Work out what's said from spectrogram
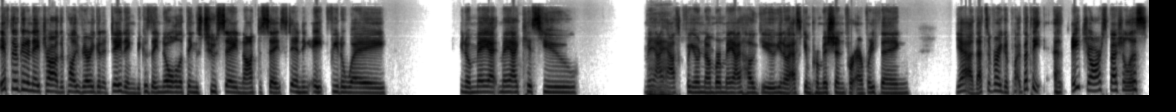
If they're good in HR, they're probably very good at dating because they know all the things to say, not to say, standing eight feet away. You know, may I may I kiss you? May I Mhm. ask for your number? May I hug you? You know, asking permission for everything. Yeah, that's a very good point. But the uh, HR specialist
